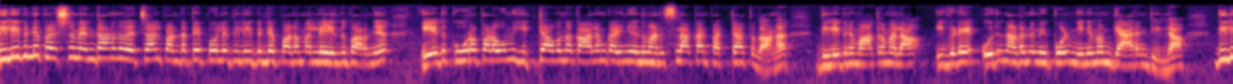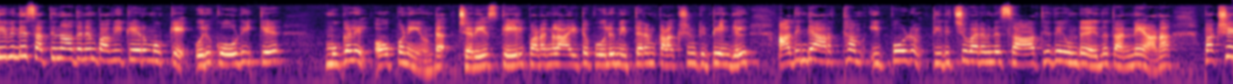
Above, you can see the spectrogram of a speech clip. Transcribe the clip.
ദിലീപിന്റെ പ്രശ്നം എന്താണെന്ന് വെച്ചാൽ പണ്ടത്തെ പോലെ ദിലീപിന്റെ പടമല്ലേ എന്ന് പറഞ്ഞ് ഏത് കൂറപ്പടവും ഹിറ്റാവുന്ന കാലം കഴിഞ്ഞു എന്ന് മനസ്സിലാക്കാൻ പറ്റാത്തതാണ്. ദിലീപിന് മാത്രമല്ല ഇവിടെ ഒരു നടനും ഇപ്പോൾ മിനിമം ഗ്യാരണ്ടി ഇല്ല ദിലീപിന്റെ സത്യനാഥനും പവിക്കേറും ഒക്കെ ഒരു കോടിക്ക് മുകളിൽ ഓപ്പണിയുണ്ട് ചെറിയ സ്കെയിൽ പടങ്ങളായിട്ട് പോലും ഇത്തരം കളക്ഷൻ കിട്ടിയെങ്കിൽ അതിന്റെ അർത്ഥം ഇപ്പോഴും തിരിച്ചുവരവിന് സാധ്യതയുണ്ട് എന്ന് തന്നെയാണ്. പക്ഷേ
